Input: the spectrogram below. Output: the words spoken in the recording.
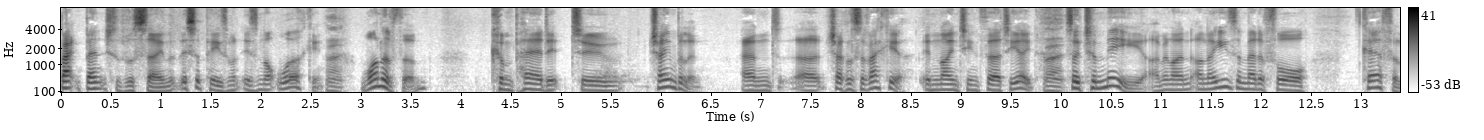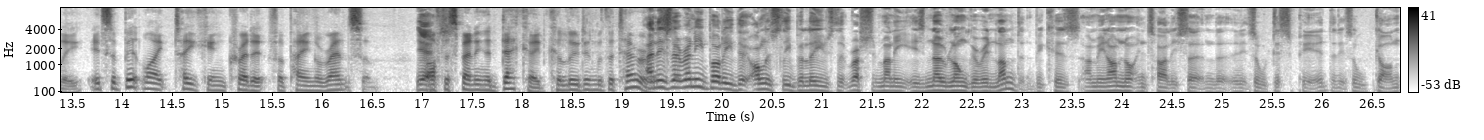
backbenchers were saying that this appeasement is not working. Right. One of them compared it to Chamberlain and uh, Czechoslovakia in 1938. Right. So to me, I mean, I, and I use the metaphor carefully, it's a bit like taking credit for paying a ransom Yes. after spending a decade colluding with the terrorists. And is there anybody that honestly believes that Russian money is no longer in London? Because I mean, I'm not entirely certain that it's all disappeared, that it's all gone.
